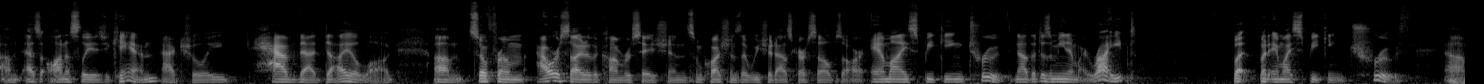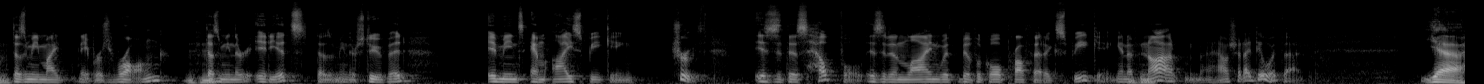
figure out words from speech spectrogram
um, as honestly as you can, actually have that dialogue. Um, so, from our side of the conversation, some questions that we should ask ourselves are: Am I speaking truth? Now, that doesn't mean am I right, but but am I speaking truth? Um, mm-hmm. Doesn't mean my neighbor's wrong. Mm-hmm. Doesn't mean they're idiots. Doesn't mean they're stupid. It means am I speaking truth? Is this helpful? Is it in line with biblical prophetic speaking? And if mm-hmm. not, how should I deal with that? Yeah.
